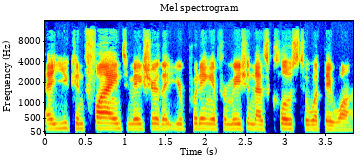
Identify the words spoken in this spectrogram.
that you can find to make sure that you're putting information that's close to what they want?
